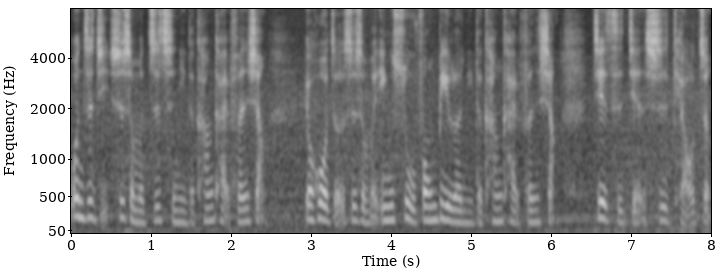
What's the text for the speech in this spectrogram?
问自己是什么支持你的慷慨分享。又或者是什么因素封闭了你的慷慨分享，借此检视调整，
